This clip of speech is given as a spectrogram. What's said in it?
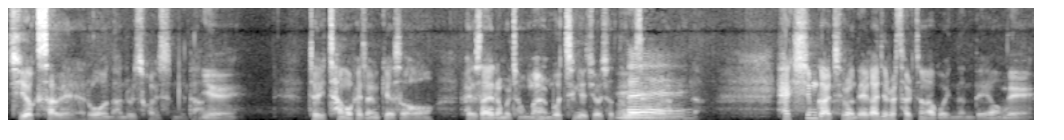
지역사회로 나눌 수가 있습니다. 예. 저희 창업 회장님께서 회사 이름을 정말 멋지게 지으셨다고 네. 생각을 합니다. 핵심 가치로 네 가지를 설정하고 있는데요. 네.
